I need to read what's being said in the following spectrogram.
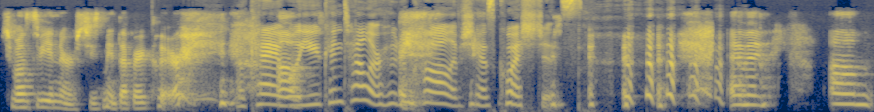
She wants to be a nurse. She's made that very clear. Okay, well um, you can tell her who to call if she has questions. and then um,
